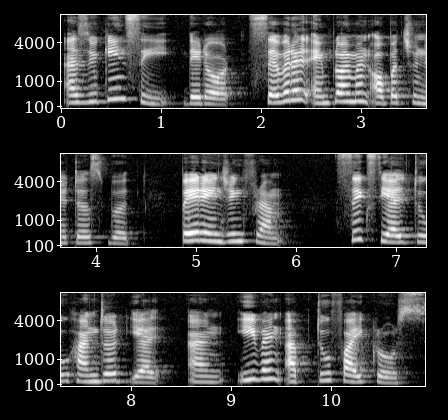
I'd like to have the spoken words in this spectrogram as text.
As you can see, there are several employment opportunities with pay ranging from 6L to 100L and even up to 5 crores.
